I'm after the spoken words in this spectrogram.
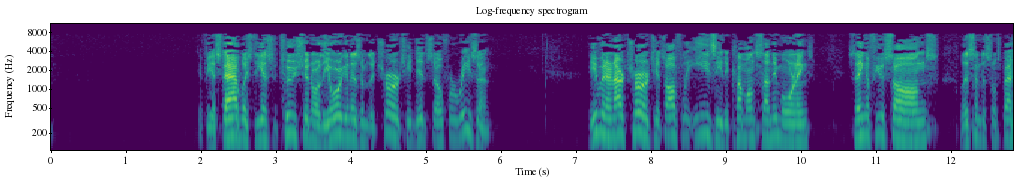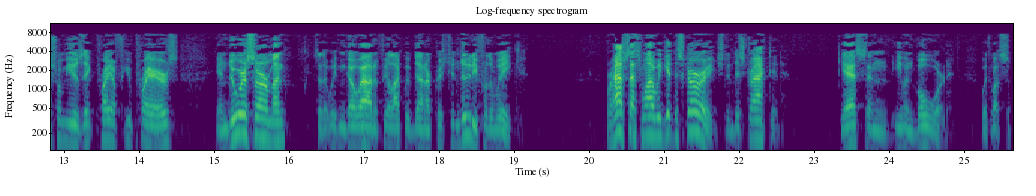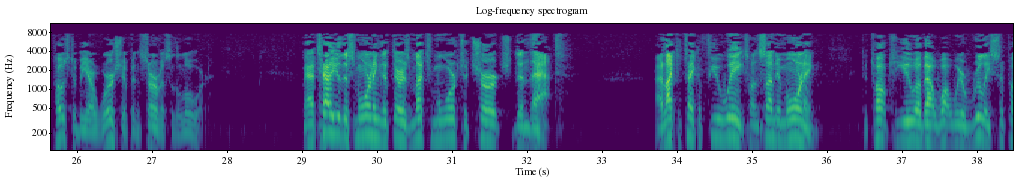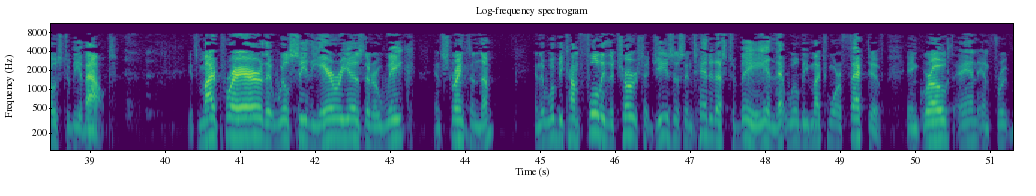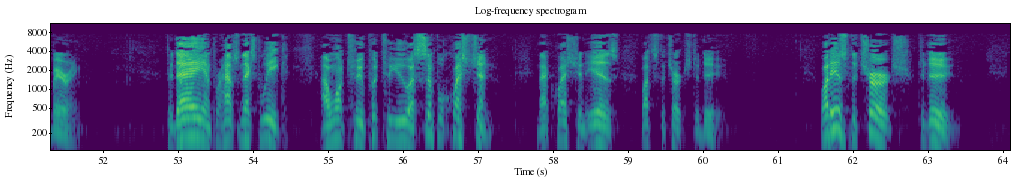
If he established the institution or the organism of the church, he did so for a reason. Even in our church, it's awfully easy to come on Sunday mornings, sing a few songs, listen to some special music, pray a few prayers, endure a sermon so that we can go out and feel like we've done our Christian duty for the week. Perhaps that's why we get discouraged and distracted. Yes, and even bored with what's supposed to be our worship and service of the Lord. May I tell you this morning that there is much more to church than that. I'd like to take a few weeks on Sunday morning to talk to you about what we're really supposed to be about. It's my prayer that we'll see the areas that are weak and strengthen them, and that we'll become fully the church that Jesus intended us to be, and that we'll be much more effective in growth and in fruit bearing. Today and perhaps next week, I want to put to you a simple question. That question is, what's the church to do? What is the church to do?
